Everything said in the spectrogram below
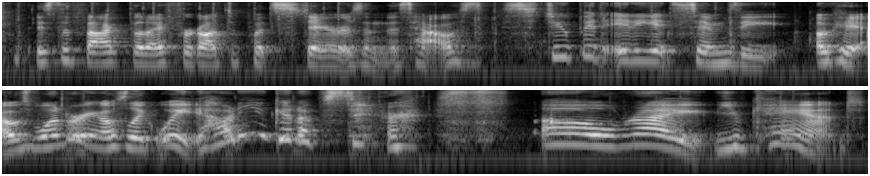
is the fact that I forgot to put stairs in this house. Stupid idiot Simsie. Okay, I was wondering, I was like, wait, how do you get upstairs? oh, right, you can't.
